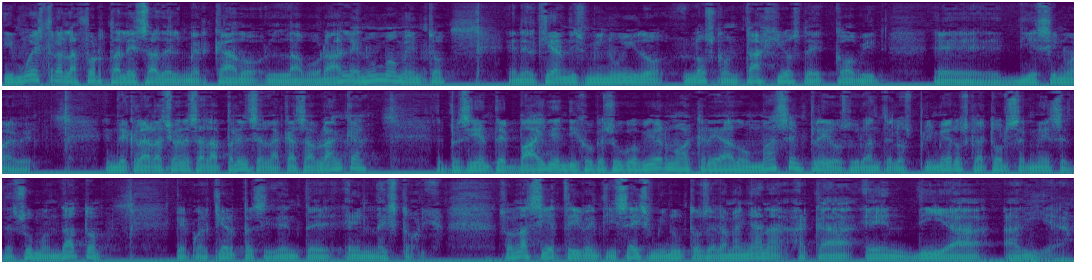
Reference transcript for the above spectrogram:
y muestra la fortaleza del mercado laboral en un momento en el que han disminuido los contagios de COVID-19. En declaraciones a la prensa en la Casa Blanca, el presidente Biden dijo que su gobierno ha creado más empleos durante los primeros 14 meses de su mandato que cualquier presidente en la historia. Son las 7 y 26 minutos de la mañana acá en Día a Día.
